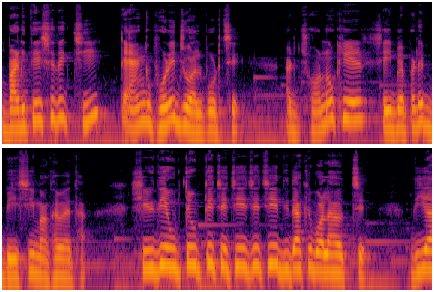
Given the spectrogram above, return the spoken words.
বাড়িতে এসে দেখছি ট্যাঙ্ক ভরে জল পড়ছে আর ঝনকের সেই ব্যাপারে বেশি মাথা ব্যথা। সিঁড়ি দিয়ে উঠতে উঠতে চেঁচিয়ে চেঁচিয়ে দিদাকে বলা হচ্ছে দিয়া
